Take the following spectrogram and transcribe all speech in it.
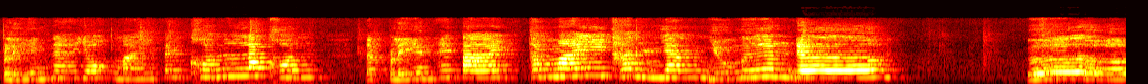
เปลี่ยนนายกใหม่เป็นคนละคน แต่เปลี่ยนให้ตายทำไมท่านยังอยู่เหมือนเดิม เออ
